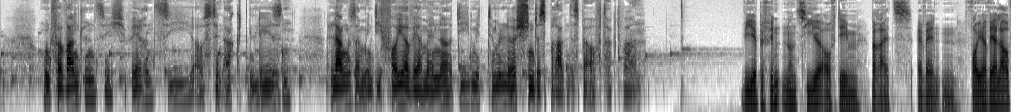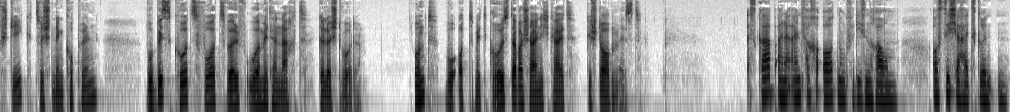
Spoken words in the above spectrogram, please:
und verwandeln sich, während sie aus den Akten lesen, langsam in die Feuerwehrmänner, die mit dem Löschen des Brandes beauftragt waren. Wir befinden uns hier auf dem bereits erwähnten Feuerwehrlaufsteg zwischen den Kuppeln, wo bis kurz vor 12 Uhr Mitternacht gelöscht wurde und wo Ott mit größter Wahrscheinlichkeit gestorben ist. Es gab eine einfache Ordnung für diesen Raum, aus Sicherheitsgründen.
